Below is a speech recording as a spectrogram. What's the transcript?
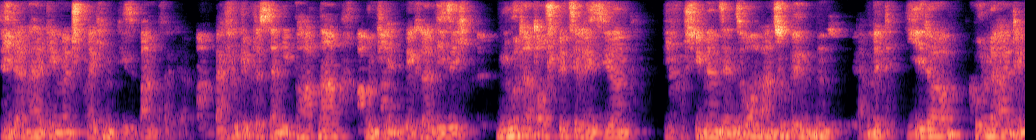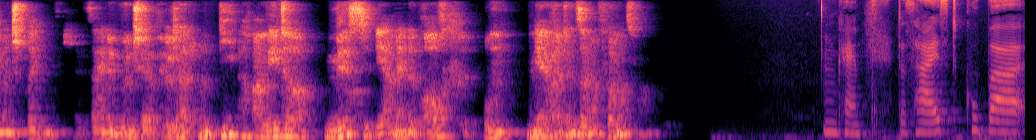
die dann halt dementsprechend diese Bandbreite erfahren. Dafür gibt es dann die Partner und die Entwickler, die sich nur darauf spezialisieren, die verschiedenen Sensoren anzubinden, damit jeder Kunde halt dementsprechend seine Wünsche erfüllt hat und die Parameter misst, die er am Ende braucht, um Mehrwert in seiner Firma zu haben. Okay, das heißt, Cooper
